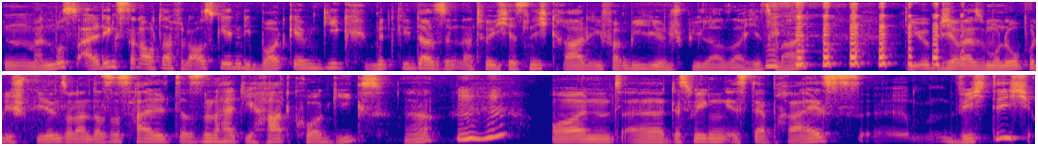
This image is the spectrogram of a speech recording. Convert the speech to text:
man muss allerdings dann auch davon ausgehen, die Boardgame Geek-Mitglieder sind natürlich jetzt nicht gerade die Familienspieler, sage ich jetzt mal, die üblicherweise Monopoly spielen, sondern das ist halt, das sind halt die Hardcore-Geeks. Ja? Mhm. Und äh, deswegen ist der Preis äh, wichtig,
